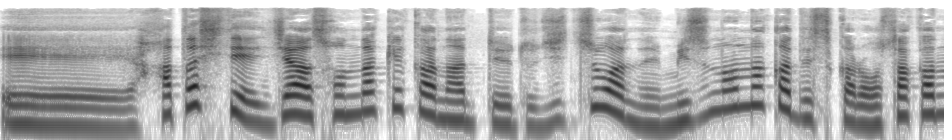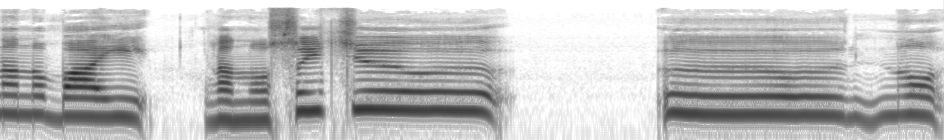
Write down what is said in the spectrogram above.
えー、果たしてじゃあそんだけかなっていうと実はね水の中ですからお魚の場合あの水中うの、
